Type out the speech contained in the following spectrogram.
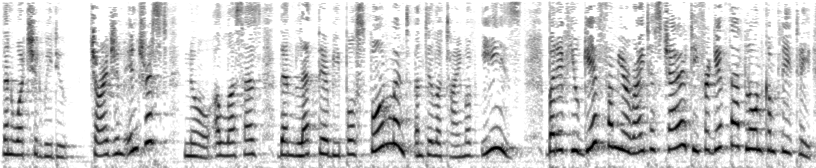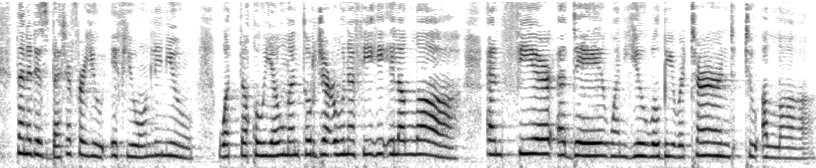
then what should we do? Charge him interest? No. Allah says, then let there be postponement until a time of ease. But if you give from your righteous charity, forgive that loan completely, then it is better for you if you only knew. وَاتَّقُوا يَوْمًا تُرْجَعُونَ فِيهِ إِلَى اللَّهِ And fear a day when you will be returned to Allah.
